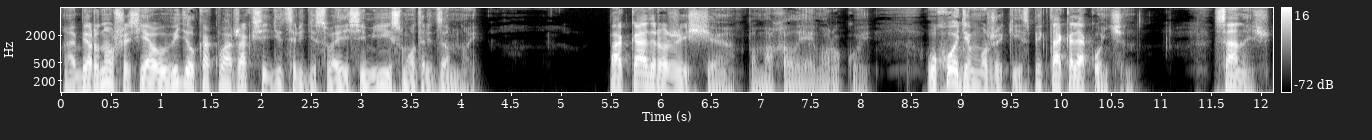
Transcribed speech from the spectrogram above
Обернувшись, я увидел, как вожак сидит среди своей семьи и смотрит за мной. «Пока, дружище!» — помахал я ему рукой. «Уходим, мужики, спектакль окончен. Саныч,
